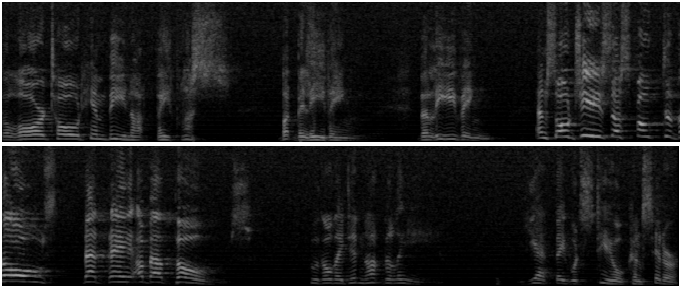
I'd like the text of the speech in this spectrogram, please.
the Lord told him, Be not faithless, but believing. Believing. And so Jesus spoke to those that day about those who, though they did not believe, yet they would still consider.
